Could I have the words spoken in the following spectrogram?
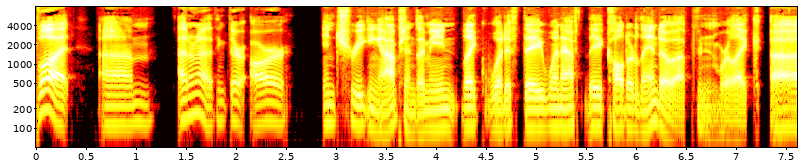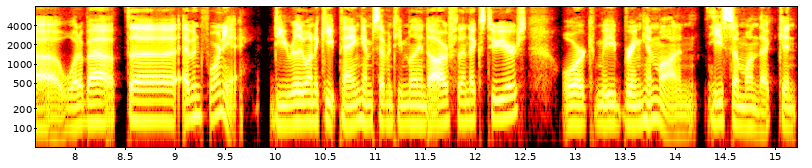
But um, I don't know. I think there are intriguing options. I mean, like, what if they went after they called Orlando up and were like, uh, what about uh, Evan Fournier? Do you really want to keep paying him $17 million for the next two years? Or can we bring him on? And he's someone that can,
